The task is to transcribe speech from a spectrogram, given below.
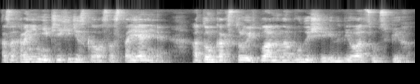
о сохранении психического состояния, о том, как строить планы на будущее и добиваться успеха.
